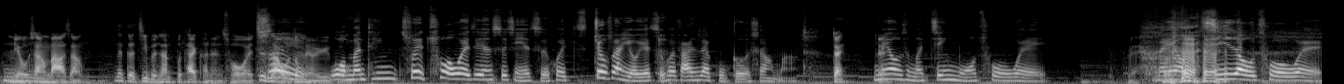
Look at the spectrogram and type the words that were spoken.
扭伤拉伤。那个基本上不太可能错位，至少我都没有遇过。我们听，所以错位这件事情也只会，就算有，也只会发生在骨骼上嘛。对，没有什么筋膜错位，没有肌肉错位。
